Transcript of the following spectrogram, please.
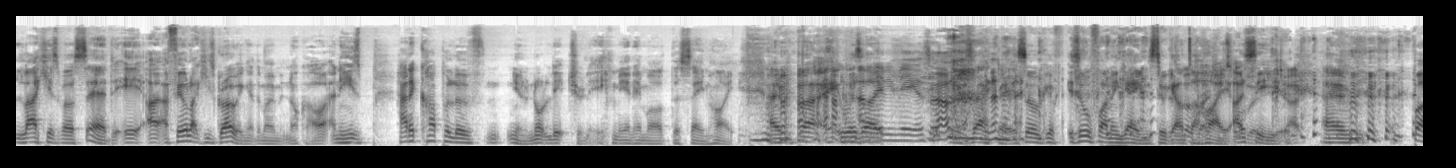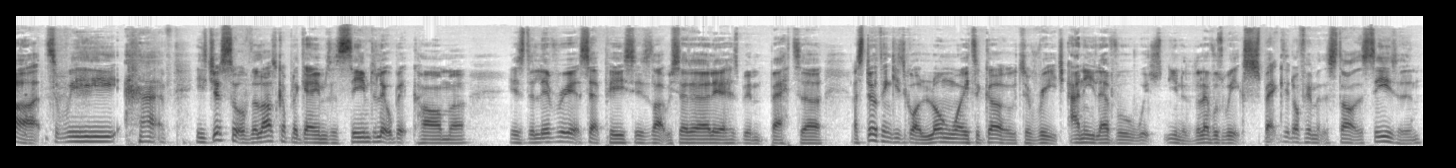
like Isabel said, it, I, I feel like he's growing at the moment, Knockaert, and he's had a couple of you know not literally. Me and him are the same height, um, but it was And like maybe me as well. exactly. It's all good. It's all fun and games till we get onto height. I see you. Um, but we have. He's just sort of the last couple of games has seemed a little bit calmer. His delivery at set pieces, like we said earlier, has been better. I still think he's got a long way to go to reach any level, which you know the levels we expected of him at the start of the season.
